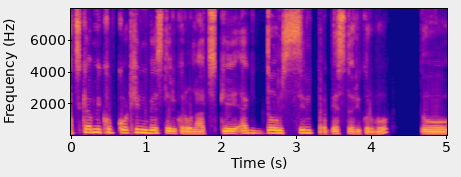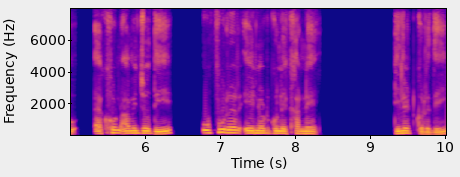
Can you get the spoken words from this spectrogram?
আজকে আমি খুব কঠিন বেস তৈরি করব না, আজকে একদম সিম্পল বেস তৈরি করব। তো এখন আমি যদি উপরের এই নোটগুলো এখানে ডিলিট করে দেই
